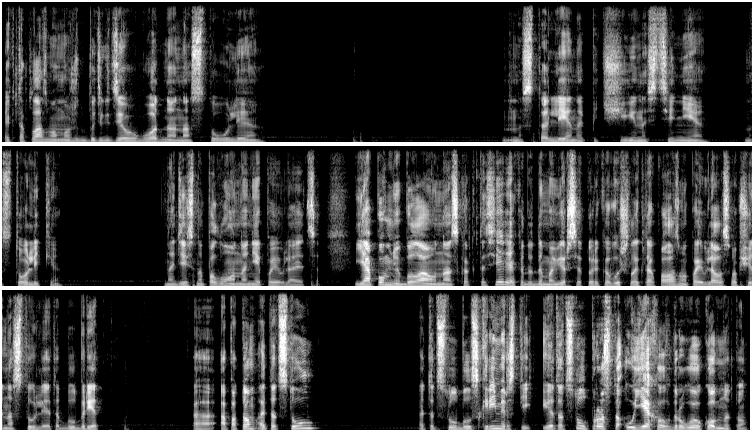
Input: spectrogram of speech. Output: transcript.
Эктоплазма может быть где угодно. На стуле. На столе, на печи, на стене, на столике. Надеюсь, на полу она не появляется. Я помню, была у нас как-то серия, когда демоверсия только вышла, эктоплазма появлялась вообще на стуле. Это был бред. А, а потом этот стул, этот стул был скримерский, и этот стул просто уехал в другую комнату.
